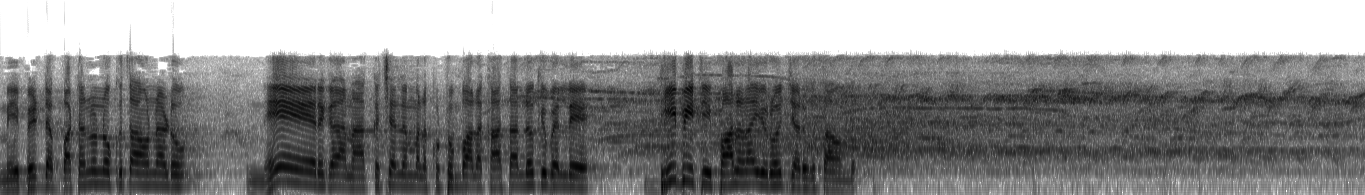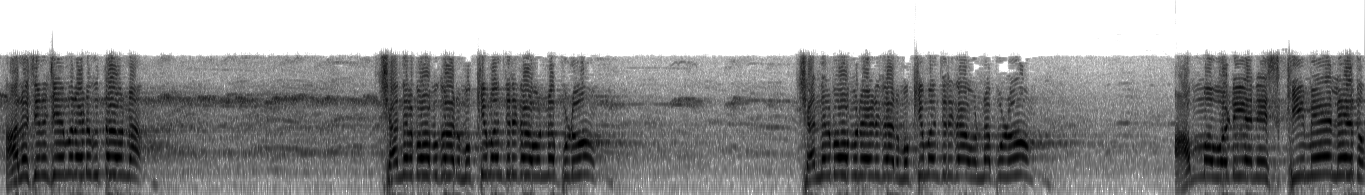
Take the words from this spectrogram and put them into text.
మీ బిడ్డ బటను నొక్కుతా ఉన్నాడు. నేరుగా నా అక్క చెల్లెమ్మల కుటుంబాల ఖాతాల్లోకి వెళ్ళే డీబీటీ పాలన ఈరోజు జరుగుతూ ఉంది. ఆలోచన చేయమని అడుగుతా ఉన్నా. చంద్రబాబు గారు ముఖ్యమంత్రిగా ఉన్నప్పుడు చంద్రబాబు నాయుడు గారు ముఖ్యమంత్రిగా ఉన్నప్పుడు అమ్మ ఒడి అనే స్కీమే లేదు.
